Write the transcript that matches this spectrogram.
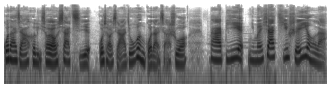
郭大侠和李逍遥下棋，郭晓霞就问郭大侠说：“爸比，你们下棋谁赢了？”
